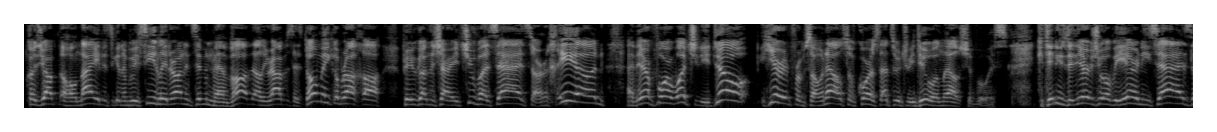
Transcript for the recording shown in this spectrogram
because you're up the whole night, it's going to be seen later on in Simon Manvav, the Eli says, don't make a bracha. Pirugam the Shaarei Teshuvah says, and therefore what should you do? Hear it from someone else. Of course, that's what we do on Leil Shavuos. Continues the Dirshu over here, and he says,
